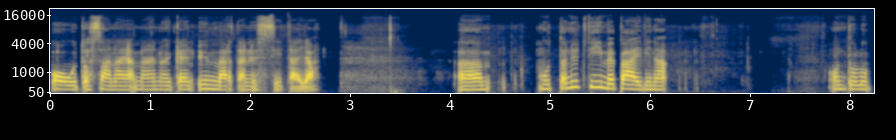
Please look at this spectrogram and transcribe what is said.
outo sana ja mä en oikein ymmärtänyt sitä. Ja, ähm, mutta nyt viime päivinä on tullut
